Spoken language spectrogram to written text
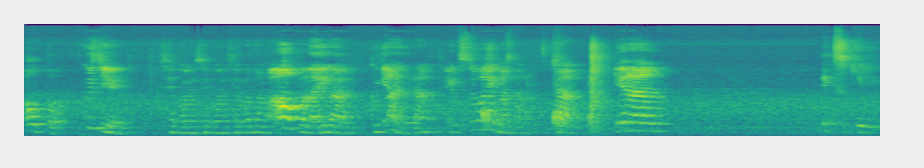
아홉 번. 그지? 세 번, 세 번, 세 번 하면 아홉 번 아이가 그게 아니라 x, y만 하라. 자, 얘랑 X끼리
